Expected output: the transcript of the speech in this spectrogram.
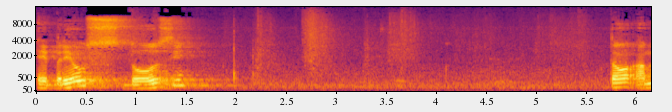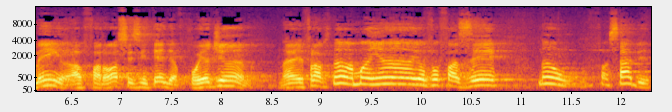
Hebreus 12. Então, amém? A farol, vocês entendem? Foi adiando. Né? Ele falava, não, amanhã eu vou fazer. Não, sabe,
